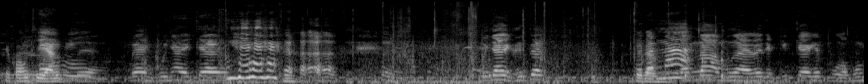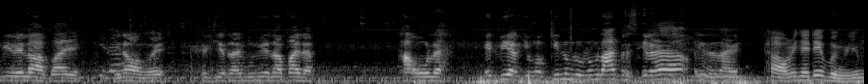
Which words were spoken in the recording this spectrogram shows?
เจ้าของเถียงแบ่งให้แบ่งแบ่งผู้ใหญ่แกง ผู้ใหญ่คือแต่คือดำหน้าทำหน้าเมื่อยแล้วจะกินแกงเห็ดปวกผมมีเวลาไปพี่น้องเลยจะกินอะไรผมมีเวลาไปแบบเท่าเลยเฮ็ดเวียกอยู่ก็กินน้ำลูกน้ำร้านไปสิแล้วเฮ็ดอะไรเท่านี่ใช้ได้เบิ่งยัง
